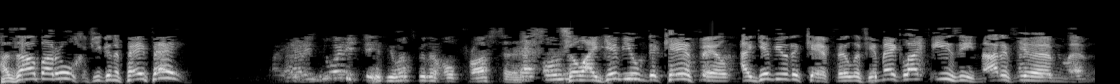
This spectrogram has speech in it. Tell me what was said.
Hazal Baruch, if you're going to pay, pay. I didn't do anything. If you went through the whole process, So I give you the kefil. I give you the kefil if you make life easy, not if you. Um,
